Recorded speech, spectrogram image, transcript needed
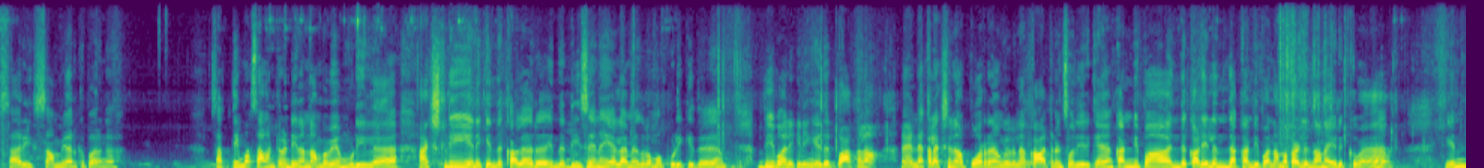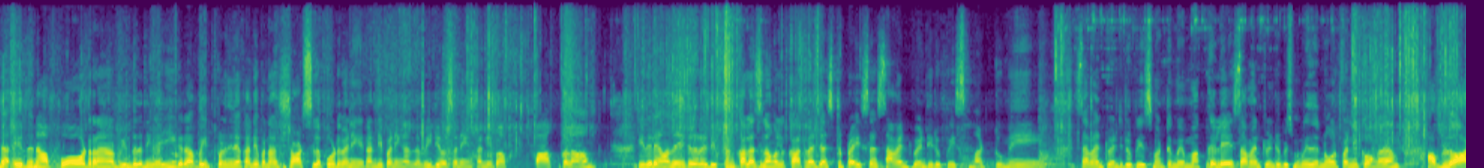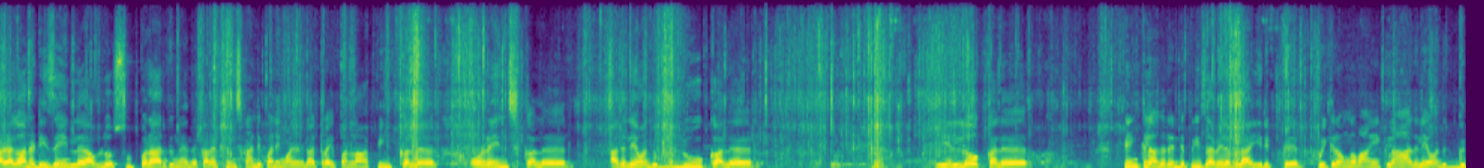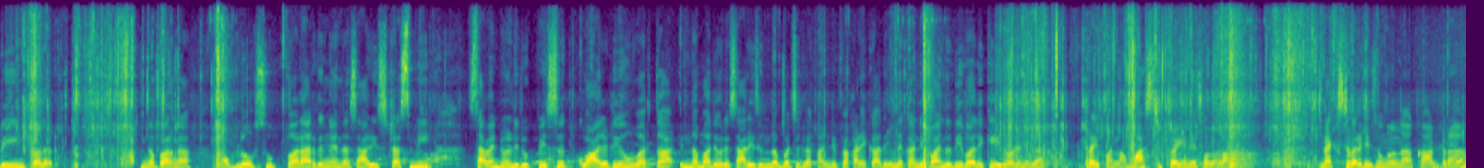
சாரி செம்மையாக இருக்குது பாருங்கள் சத்தியமாக செவன் டுவெண்ட்டிலாம் நம்பவே முடியல. ஆக்சுவலி எனக்கு இந்த கலரு இந்த டிசைனு எல்லாமே எனக்கு ரொம்ப பிடிக்குது. தீபாவளிக்கு நீங்கள் எதிர்பார்க்கலாம். நான் என்ன கலெக்ஷன் நான் போடுறேன் உங்களுக்கு நான் காட்டுறேன்னு சொல்லியிருக்கேன். கண்டிப்பாக இந்த கடையிலேருந்து தான் கண்டிப்பாக நம்ம கடையிலேருந்து தான் நான் எடுக்குவேன். எந்த எது நான் போடுறேன் அப்படின்றது நீங்கள் ஈகராக வெயிட் பண்ணீங்கன்னா கண்டிப்பாக நான் ஷார்ட்ஸில் போடுவேன். நீங்கள் கண்டிப்பாக நீங்கள் அந்த வீடியோஸை நீங்கள் கண்டிப்பாக பார்க்கலாம். இதில் வந்து இருக்கிற டிஃப்ரெண்ட் கலர்ஸ்லாம் உங்களுக்கு காட்டுறேன். ஜஸ்ட் ப்ரைஸில் செவன் டுவெண்ட்டி ருபீஸ் மட்டுமே. செவன் டுவெண்ட்டி ருபீஸ் மட்டுமே. மக்களே செவன் டுவெண்ட்டி ருபீஸ் மட்டுமே இதை நோட் பண்ணிக்கோங்க. அவ்வளோ அழகான டிசைனில் அவ்வளோ சூப்பராக இருக்குங்க இந்த கலெக்ஷன்ஸ் கண்டிப்பாக நீங்கள் வந்து இதெல்லாம் ட்ரை பண்ணலாம். பிங்க் கலர் ஆரஞ்ச் கலர் அதுலேயே வந்து ப்ளூ கலர் எல்லோ கலர் பிங்க்கில் வந்து ரெண்டு பீஸ் அவைலபிளாக இருக்குது பிடிக்கிறவங்க வாங்கிக்கலாம். அதுலேயே வந்து க்ரீன் கலர் இங்கே பாருங்கள் அவ்வளோ சூப்பராக இருக்குங்க இந்த சாரீஸ் ட்ரஸ் மீ செவன் டுவெண்ட்டி ருபீஸு குவாலிட்டியும் ஒர்த்தா இந்த மாதிரி ஒரு சாரீஸ் இந்த பட்ஜெட்டில் கண்டிப்பாக கிடைக்காது. இந்த கண்டிப்பாக இந்த தீபாவளிக்கு இதோட நீங்கள் ட்ரை பண்ணலாம். மஸ்ட் ட்ரைனே சொல்லலாம். நெக்ஸ்ட் வெரைட்டிஸ் உங்களுக்கு நான் காட்டுறேன்.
